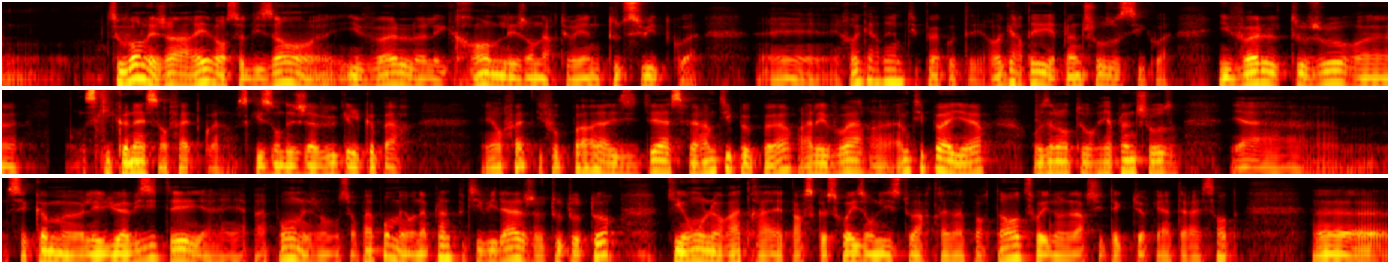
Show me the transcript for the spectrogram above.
souvent, les gens arrivent en se disant, euh, ils veulent les grandes légendes arthuriennes tout de suite, quoi. Regardez un petit peu à côté. Regardez, il y a plein de choses aussi, quoi. Ils veulent toujours euh, ce qu'ils connaissent, en fait, quoi. Ce qu'ils ont déjà vu quelque part. Et en fait, il ne faut pas hésiter à se faire un petit peu peur, aller voir un petit peu ailleurs, aux alentours. Il y a plein de choses c'est comme euh, les lieux à visiter. Il y, a, Pimpon, les gens vont sur Pimpon, mais on a plein de petits villages tout autour qui ont leur attrait parce que soit ils ont de l'histoire très importante, soit ils ont de l'architecture qui est intéressante. Euh,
